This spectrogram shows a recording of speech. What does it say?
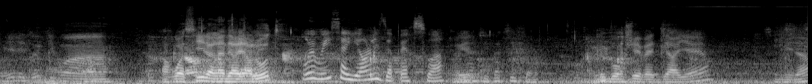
voyez les deux qui vont à, à Roissy, là, l'un derrière l'autre. Oui, oui, ça y est, on les aperçoit. Oui. Le Bourget va être derrière, celui-là.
